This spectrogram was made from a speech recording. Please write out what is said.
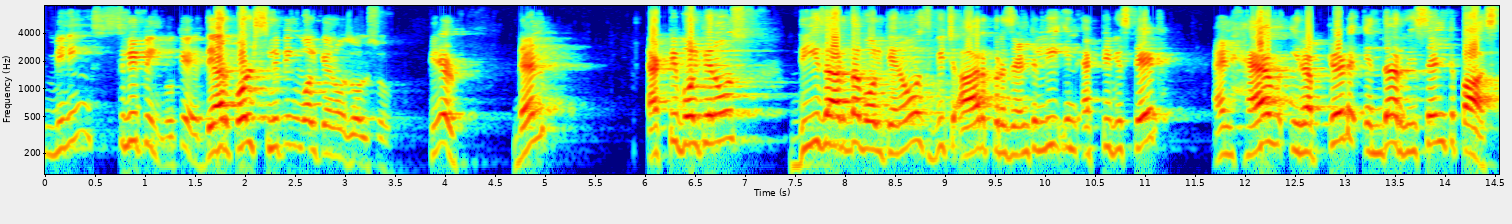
meaning sleeping okay they are called sleeping volcanoes also clear then active volcanoes these are the volcanoes which are presently in active state and have erupted in the recent past.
